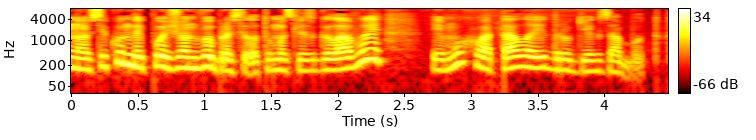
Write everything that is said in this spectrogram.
Но секундой позже он выбросил эту мысль из головы, ему хватало и других забот.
